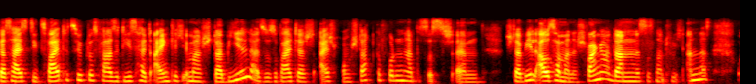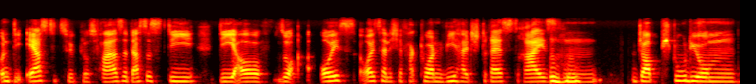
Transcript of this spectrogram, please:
Das heißt, die zweite Zyklusphase, die ist halt eigentlich immer stabil. Also sobald der Eisprung stattgefunden hat, ist es ähm, stabil, außer man ist schwanger, dann ist es natürlich anders. Und die erste Zyklusphase, das ist die, die auf so äuß äußerliche Faktoren wie halt Stress, Reisen, mhm. Job, Studium,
